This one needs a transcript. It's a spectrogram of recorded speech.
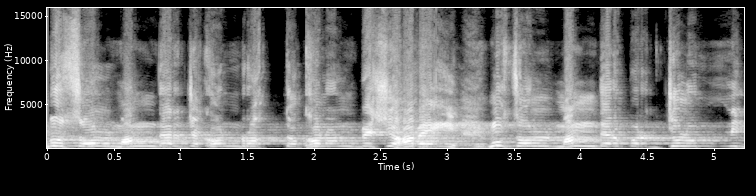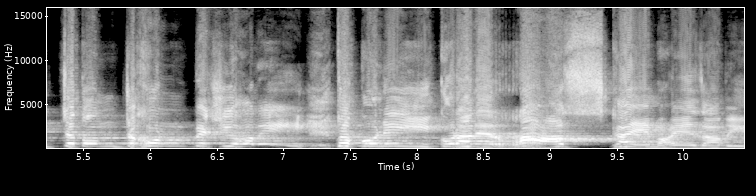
মুসলমানদের যখন রক্ত খনন বেশি হবে, মুসলমানদের উপর জুলুম নির্যাতন যখন বেশি হবে তখন এই কোরআনের রাস কায়েম হয়ে যাবে।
